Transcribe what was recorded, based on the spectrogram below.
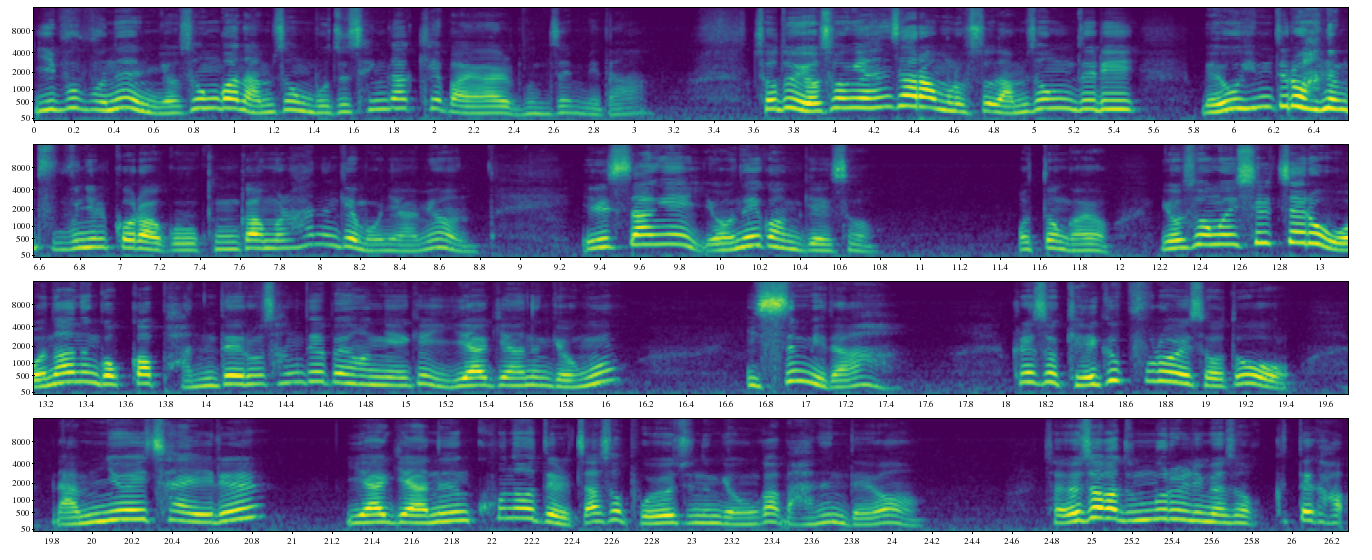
이 부분은 여성과 남성 모두 생각해 봐야 할 문제입니다. 저도 여성의 한 사람으로서 남성들이 매우 힘들어하는 부분일 거라고 공감을 하는 게 뭐냐면 일상의 연애 관계에서 어떤가요? 여성은 실제로 원하는 것과 반대로 상대방에게 이야기하는 경우 있습니다. 그래서 개그 프로에서도 남녀의 차이를 이야기하는 코너들 짜서 보여주는 경우가 많은데요. 자, 여자가 눈물을 흘리면서 그때 가,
